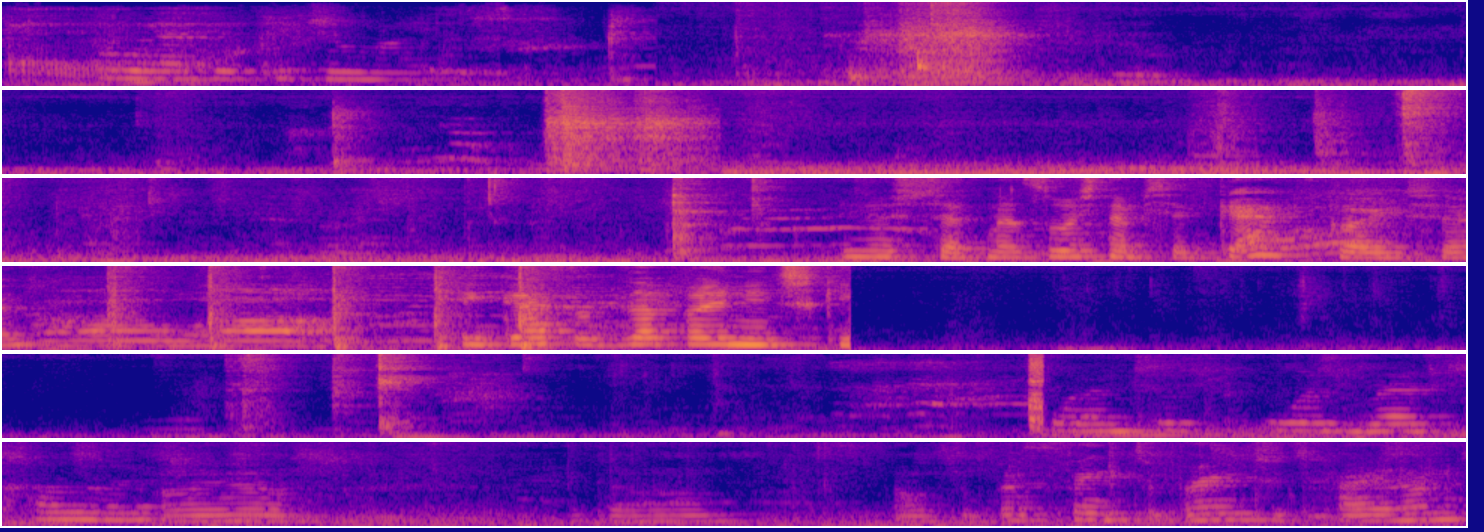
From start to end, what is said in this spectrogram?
Oh, I have a kitchen light. Jeszcze jak na złość nam się gaz kończy. I gaz od zapalniczki. Oh yeah. The, the best thing to bring to Thailand.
